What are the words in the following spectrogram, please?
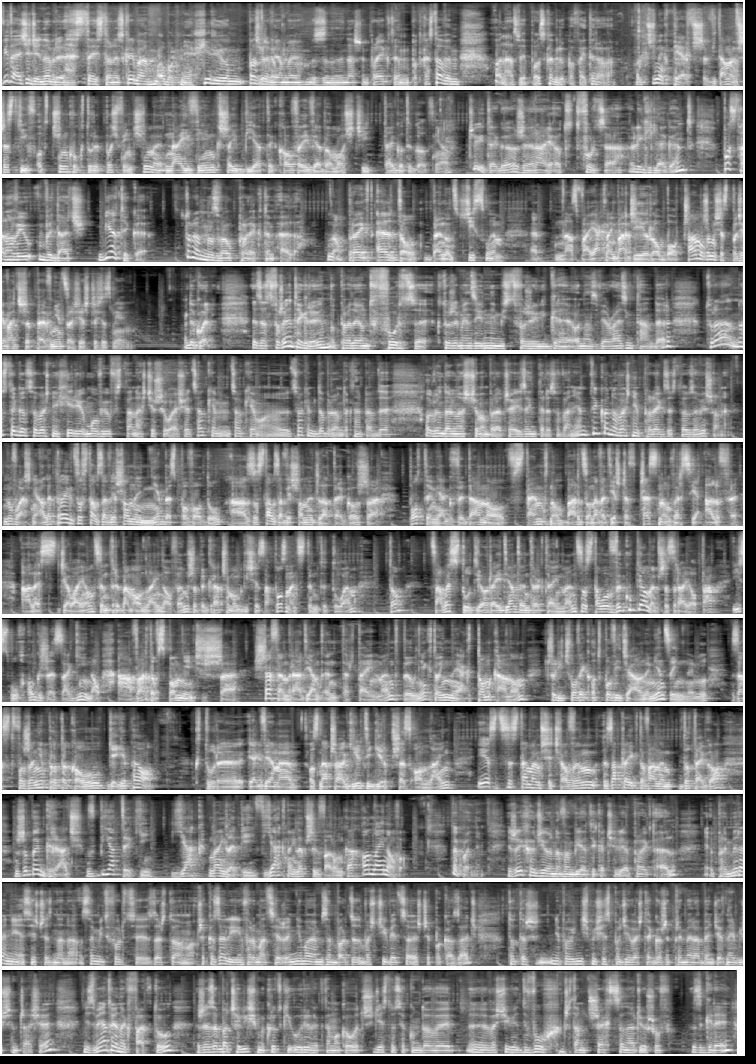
Witajcie, dzień dobry. Z tej strony Skryba, obok mnie Helium. Pozdrawiamy z naszym projektem podcastowym o nazwie Polska Grupa Fighterowa. Odcinek pierwszy. Witamy wszystkich w odcinku, który poświęcimy największej bijatykowej wiadomości tego tygodnia. Czyli tego, że Riot, twórca Ligi Legend, postanowił wydać bijatykę, którą nazwał projektem L. No, projekt L to, będąc ścisłym, nazwa jak najbardziej robocza. Możemy się spodziewać, że pewnie coś jeszcze się zmieni. Dokładnie. Za stworzenie tej gry odpowiadają twórcy, którzy między innymi stworzyli grę o nazwie Rising Thunder, która no z tego co właśnie Hiryu mówił w Stanach cieszyła się całkiem, całkiem, całkiem dobrą tak naprawdę oglądalnością, albo raczej zainteresowaniem, tylko no właśnie projekt został zawieszony. No właśnie, ale projekt został zawieszony nie bez powodu, a został zawieszony dlatego, że po tym jak wydano wstępną, bardzo nawet jeszcze wczesną wersję alfy, ale z działającym trybem online'owym, żeby gracze mogli się zapoznać z tym tytułem, to całe studio Radiant Entertainment zostało wykupione przez Riota i słuch o grze zaginął. A warto wspomnieć, że szefem Radiant Entertainment był nie kto inny jak Tom Cannon, czyli człowiek odpowiedzialny innymi za stworzenie protokołu GGPO który, jak wiemy, oznacza Guilty Gear przez online, jest systemem sieciowym zaprojektowanym do tego, żeby grać w bijatyki jak najlepiej, w jak najlepszych warunkach online'owo. Dokładnie. Jeżeli chodzi o nową bijatykę, czyli projekt L, premiera nie jest jeszcze znana. Sami twórcy zresztą przekazali informację, że nie mają za bardzo właściwie co jeszcze pokazać. To też nie powinniśmy się spodziewać tego, że premiera będzie w najbliższym czasie. Nie zmienia to jednak faktu, że zobaczyliśmy krótki urywek, tam około 30-sekundowy, y, właściwie dwóch czy tam trzech scenariuszów z gry.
